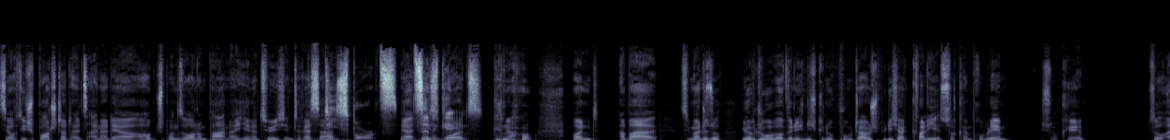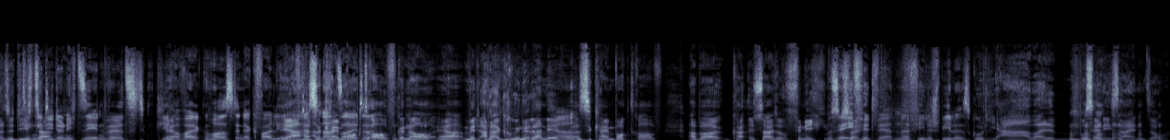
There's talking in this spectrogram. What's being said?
ist ja auch die Sportstadt als einer der Hauptsponsoren und Partner hier natürlich Interesse hat. D-Sports. Ja, in the game. D-Sports, genau. Und, aber sie meinte so, ja du, aber wenn ich nicht genug Punkte habe, spiele ich halt Quali, ist doch kein Problem. Ich so, okay. So, also die Dinge, da, die du nicht sehen willst. Kira Ja. Walkenhorst in der Quali ja, auf der hast du keinen Bock Seite. drauf, genau, ja, mit Anna Grüne daneben, Ja. hast du keinen Bock drauf. Aber ist also, finde ich. Muss ja eh halt, fit werden, ne? Viele Spiele, ist gut. Ja, aber muss ja nicht sein. So.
